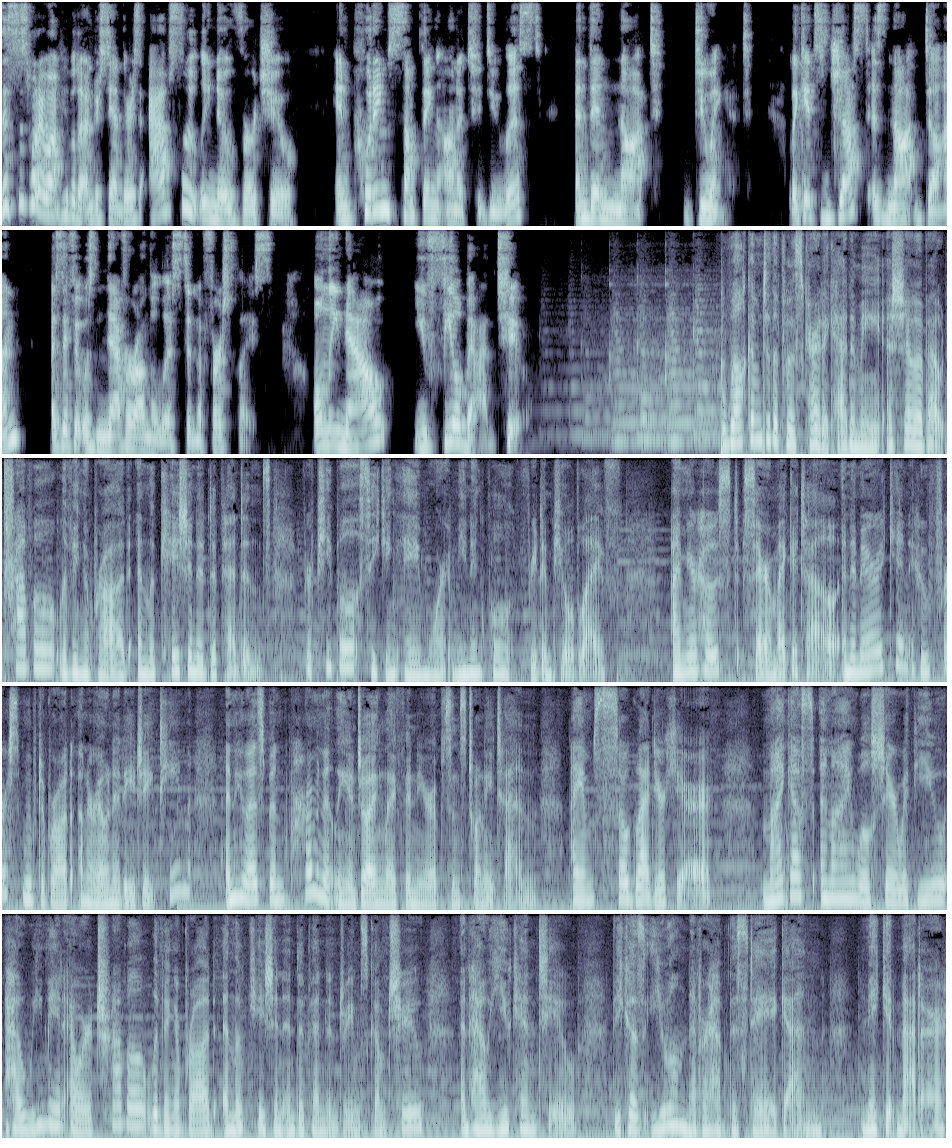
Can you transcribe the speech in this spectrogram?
this is what I want people to understand. There's absolutely no virtue in putting something on a to do list and then not doing it. Like it's just as not done as if it was never on the list in the first place. Only now you feel bad too. Welcome to the Postcard Academy, a show about travel, living abroad, and location independence for people seeking a more meaningful, freedom fueled life. I'm your host, Sarah Mikutel, an American who first moved abroad on her own at age 18 and who has been permanently enjoying life in Europe since 2010. I am so glad you're here. My guests and I will share with you how we made our travel, living abroad, and location independent dreams come true, and how you can too, because you will never have this day again. Make it matter.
